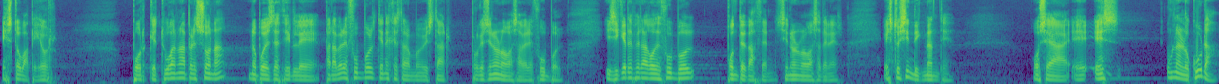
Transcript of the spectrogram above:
esto va peor. Porque tú a una persona no puedes decirle, para ver el fútbol tienes que estar en Movistar, porque si no, no vas a ver el fútbol. Y si quieres ver algo de fútbol, ponte Dacen, si no, no lo vas a tener. Esto es indignante. O sea, e, es una locura.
